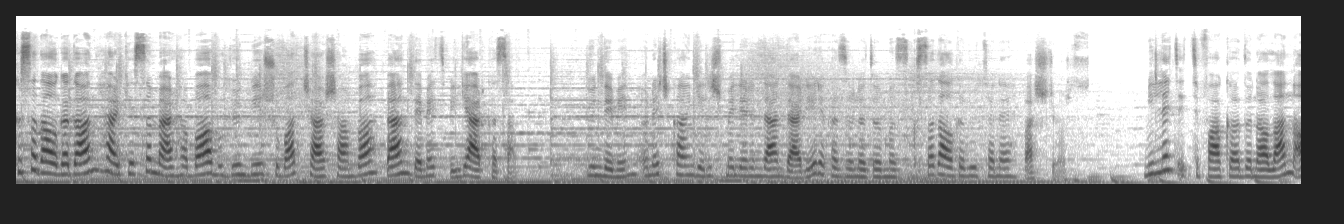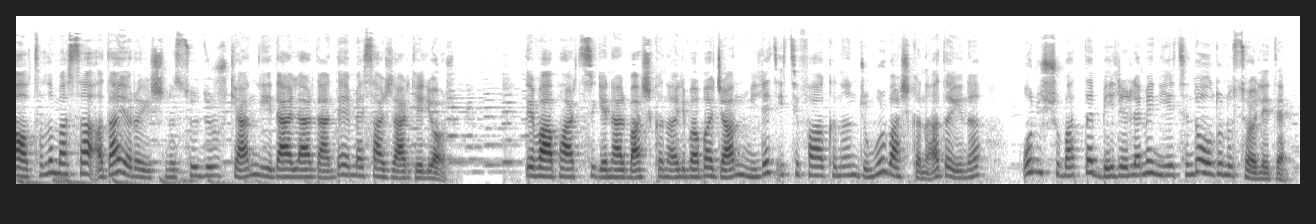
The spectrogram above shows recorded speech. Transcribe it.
Kısa Dalga'dan herkese merhaba. Bugün 1 Şubat Çarşamba. Ben Demet Bilge Erkasap. Gündemin öne çıkan gelişmelerinden derleyerek hazırladığımız Kısa Dalga bültene başlıyoruz. Millet İttifakı adını alan Altılı Masa aday arayışını sürdürürken liderlerden de mesajlar geliyor. Deva Partisi Genel Başkanı Ali Babacan, Millet İttifakı'nın Cumhurbaşkanı adayını 13 Şubat'ta belirleme niyetinde olduğunu söyledi.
